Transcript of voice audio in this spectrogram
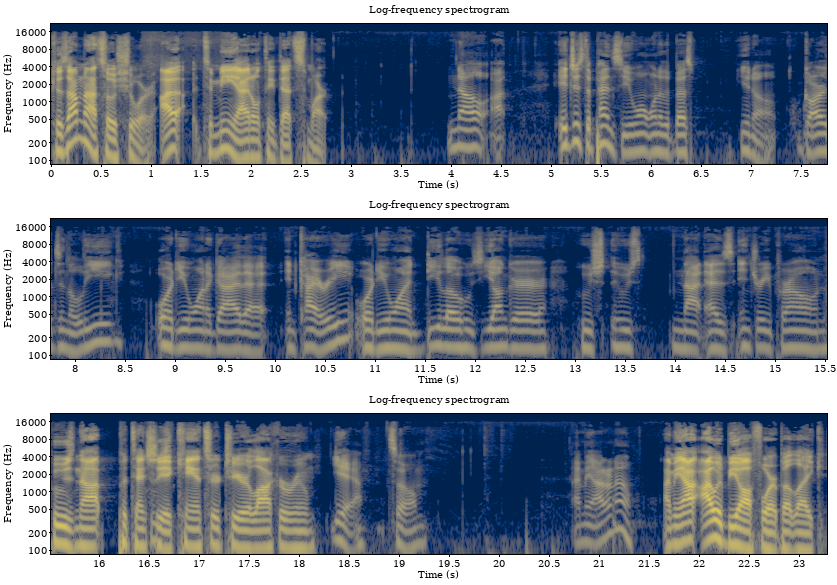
Because I'm not so sure. I to me, I don't think that's smart. No, I, it just depends. Do you want one of the best, you know, guards in the league, or do you want a guy that in Kyrie, or do you want D'Lo who's younger, who's who's not as injury prone, who's not potentially Who's- a cancer to your locker room? yeah. So, I mean, I don't know. I mean, I, I would be all for it, but like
